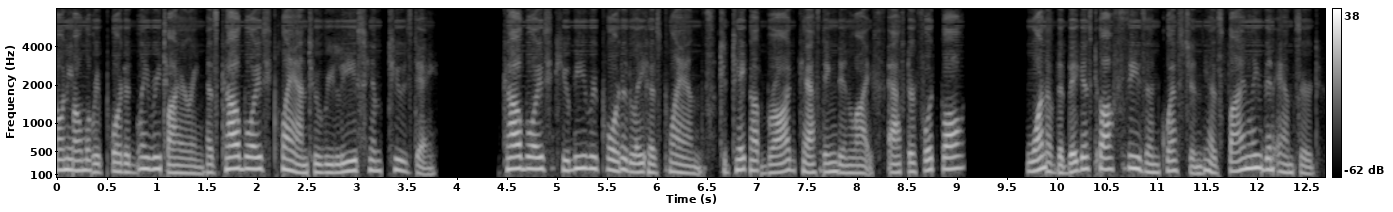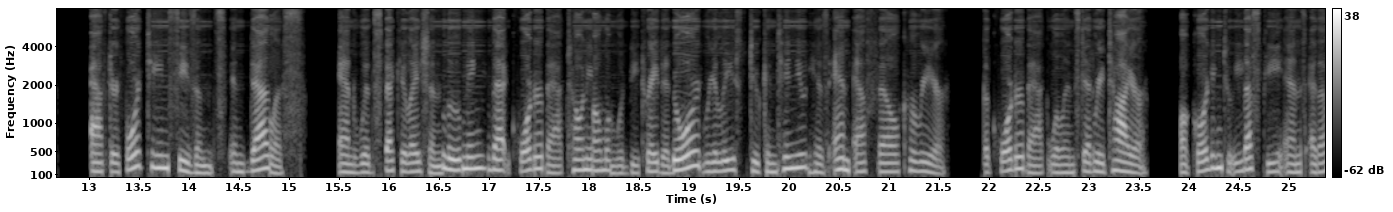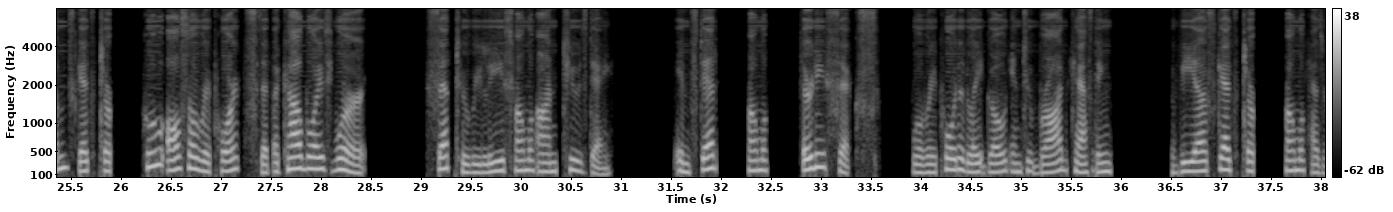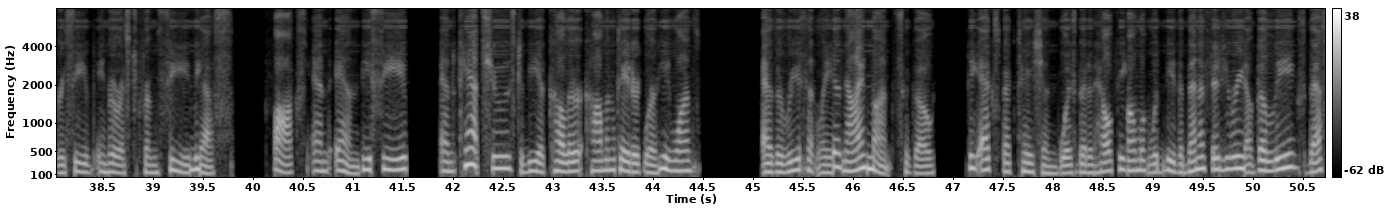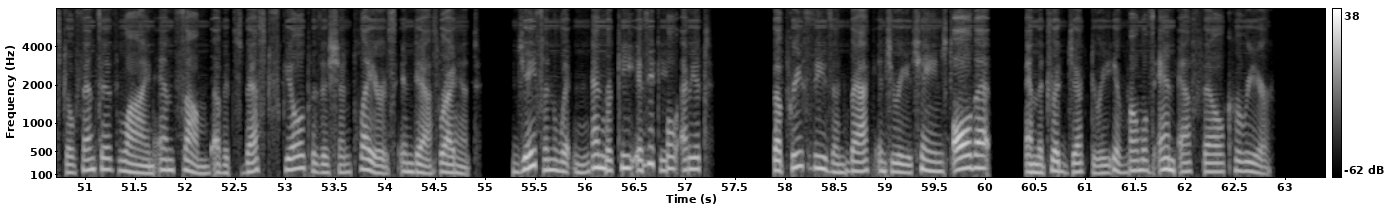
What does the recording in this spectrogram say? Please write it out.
Tony Romo reportedly retiring as Cowboys plan to release him Tuesday. Cowboys QB reportedly has plans to take up broadcasting in life after football. One of the biggest off-season questions has finally been answered. After 14 seasons in Dallas, and with speculation looming that quarterback Tony Romo would be traded or released to continue his NFL career, the quarterback will instead retire, according to ESPN's Adam Schefter, who also reports that the Cowboys were set to release Romo on Tuesday. Instead, Romo, 36, will reportedly go into broadcasting. Via Schefter, Romo has received interest from CBS, Fox and NBC, and can't choose to be a color commentator where he wants. As recently as nine months ago, the expectation was that a healthy Romo would be the beneficiary of the league's best offensive line and some of its best skill position players in Dez Bryant, Jason Witten and rookie Ezekiel Elliott. The preseason back injury changed all that, and the trajectory of Romo's NFL career.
